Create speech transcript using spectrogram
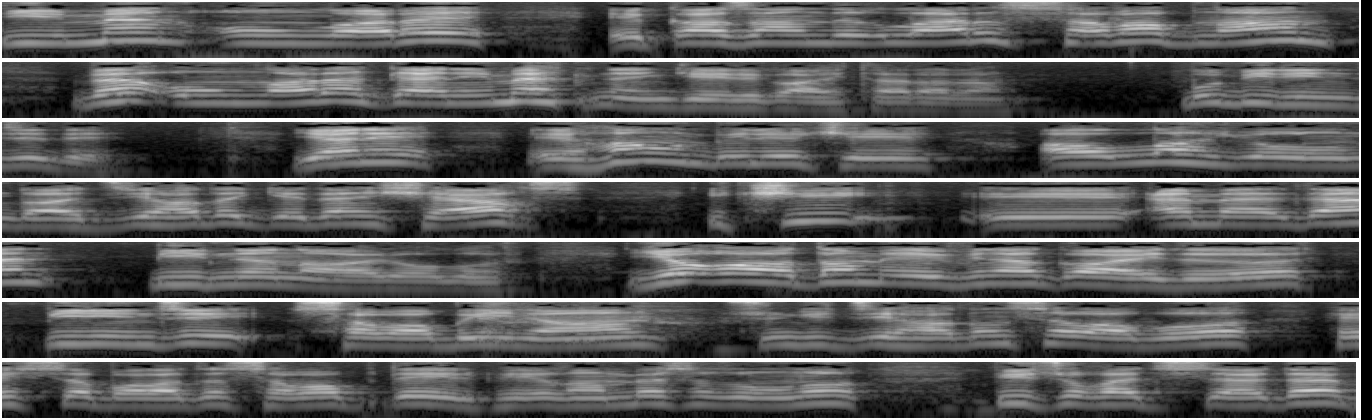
deyir, mən onları e, qazandıqları savabla və onlara qənimətlə geri qaytararam. Bu birincidir. Yəni, e, hamı bilir ki, Allah yolunda cihada gedən şəxs iki e, əməldən birinə nail olur. Ya o adam evinə qayıdır, birinci savabı ilə, çünki cihadın savabı heç də balaca savab deyil. Peyğəmbər səs onu bir çox hədislərdə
